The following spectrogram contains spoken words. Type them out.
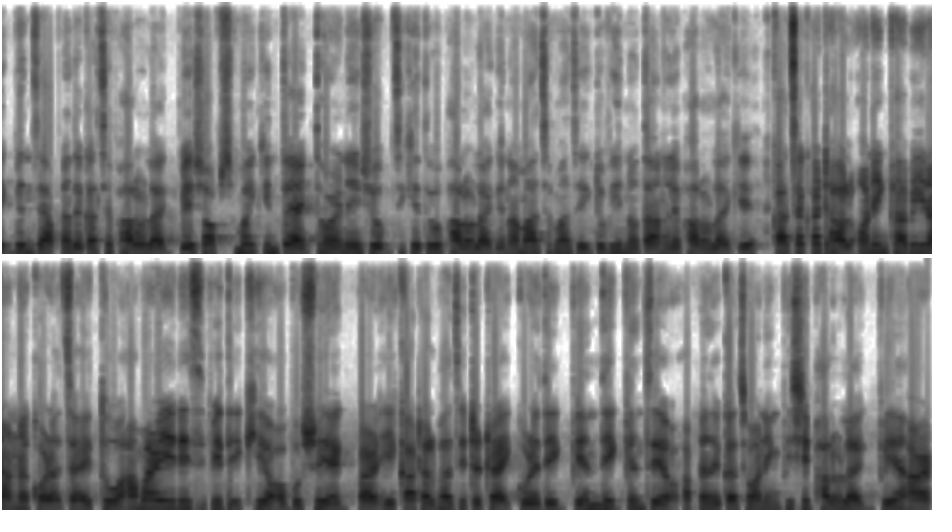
দেখবেন যে আপনাদের কাছে ভালো লাগবে। সবসময় কিন্তু এক ধরনের সবজি খেতেও ভালো লাগে না। মাঝে মাঝে একটু ভিন্নতা আনলে ভালো লাগে। কাঁচা কাঁঠাল অনেকভাবেই রান্না করা যায়। তো আমার এই রেসিপি দেখে অবশ্যই একবার এই কাঁঠাল ভাজিটা ট্রাই করে দেখবেন। দেখবেন যে আপনাদের কাছে অনেক বেশি ভালো লাগবে। আর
